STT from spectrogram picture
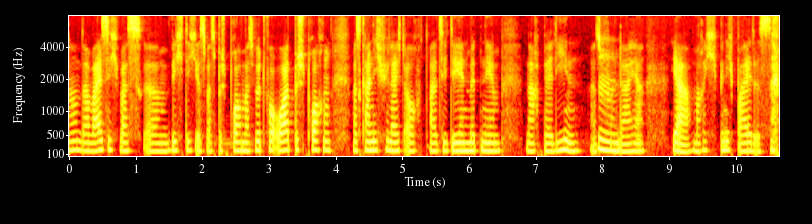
Ne, da weiß ich, was ähm, wichtig ist, was besprochen, was wird vor Ort besprochen, was kann ich vielleicht auch als Ideen mitnehmen nach Berlin. Also mhm. von daher, ja, mache ich, bin ich beides.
